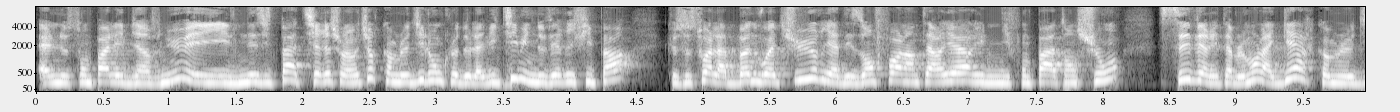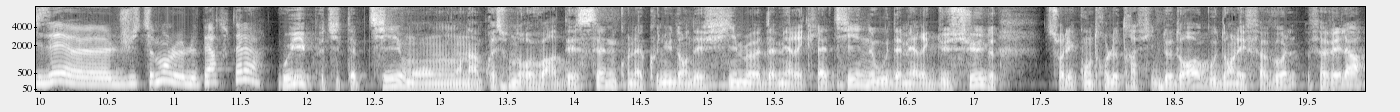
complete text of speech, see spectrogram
elles ne sont pas les bienvenues et ils n'hésitent pas à tirer sur la voiture. Comme le dit l'oncle de la victime, ils ne vérifient pas que ce soit la bonne voiture. Il y a des enfants à l'intérieur, ils n'y font pas attention. C'est véritablement la guerre, comme le disait euh, justement le, père tout à l'heure. Oui, petit à petit, on, a l'impression de revoir des scènes qu'on a connues dans des films d'Amérique latine ou d'Amérique du Sud sur les contrôles de trafic de drogue ou dans les favelas.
